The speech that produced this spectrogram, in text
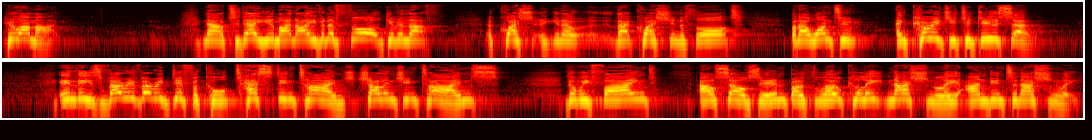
Who am I? Now, today you might not even have thought, given that a question, you know, that question a thought, but I want to encourage you to do so. In these very, very difficult, testing times, challenging times that we find ourselves in, both locally, nationally, and internationally.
